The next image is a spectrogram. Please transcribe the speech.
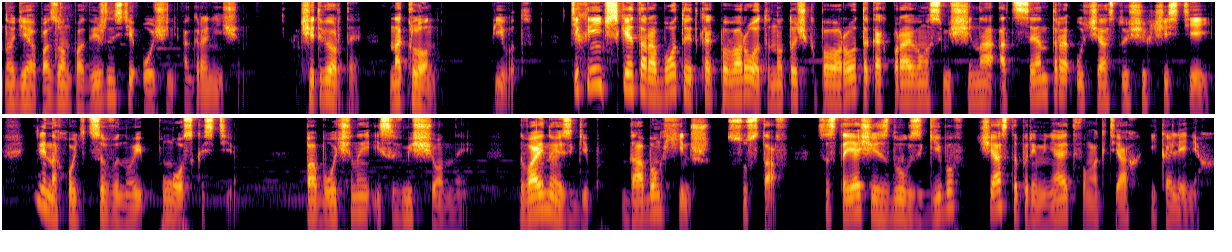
но диапазон подвижности очень ограничен. Четвертое. Наклон. Пивот. Технически это работает как поворот, но точка поворота, как правило, смещена от центра участвующих частей или находится в иной плоскости. Побочные и совмещенные. Двойной сгиб. Double hinge. Сустав. Состоящий из двух сгибов, часто применяют в локтях и коленях.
